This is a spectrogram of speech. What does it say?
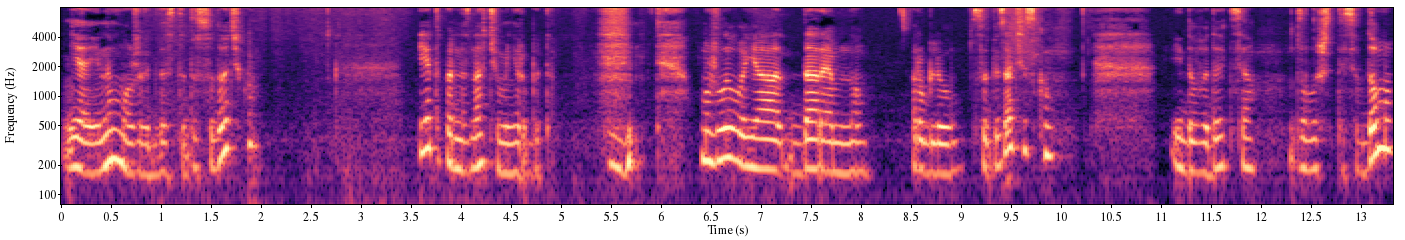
Я її не можу відвести до садочку. І я тепер не знаю, що мені робити. Можливо, я даремно роблю собі зачіску і доведеться залишитися вдома.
